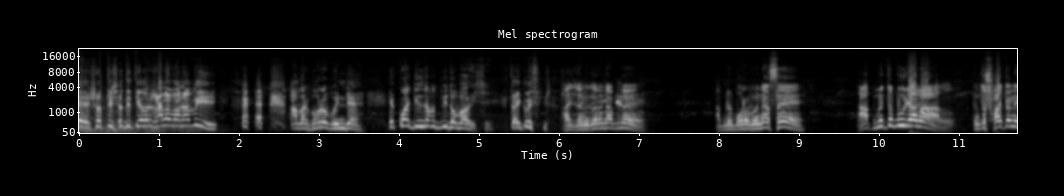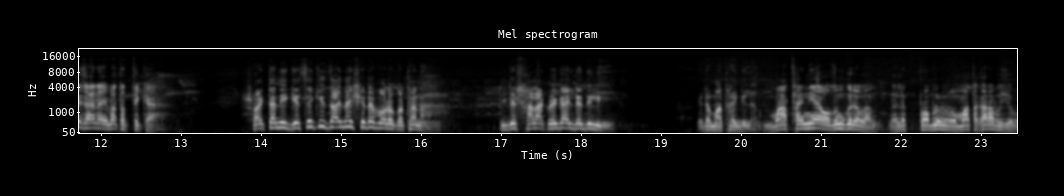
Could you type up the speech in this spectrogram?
কিরে সত্যি সত্যি তুই আমার শালা বানাবি? আমার বড় বোনটা এ কয়দিন যাবত বিধবা হয়েছে তাই কইছি। ফাজলামি করেন আপনি। আপনার বড় বোন আছে আপনি তো বুড়া মাল কিন্তু শয়তানি যায় নাই মাথার থেকে। শয়তানি গেছে কি যায় নাই সেটা বড় কথা না। তুই যে শালাক হয়ে গাইলটা দিলি এটা মাথায় নিলাম। মাথায় নিয়ে হজম করে এলাম নাহলে প্রবলেম মাথা খারাপ হয়ে যাব।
